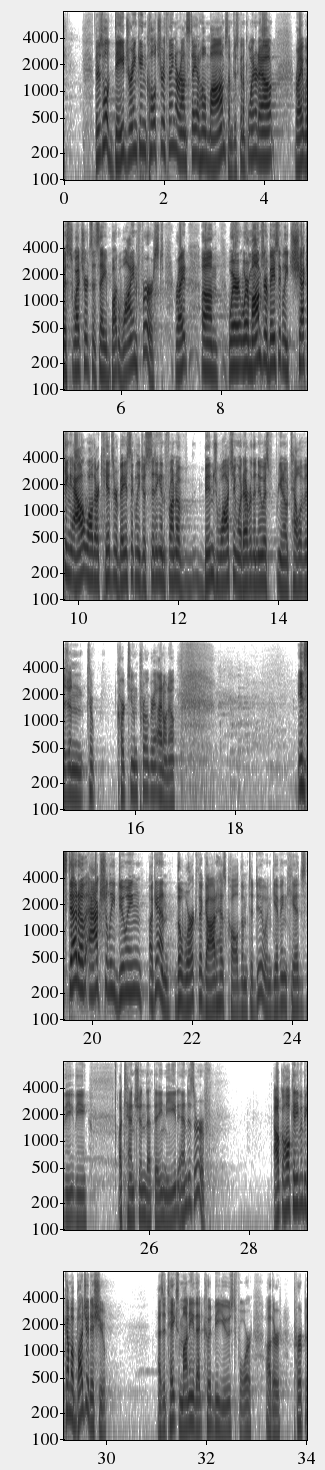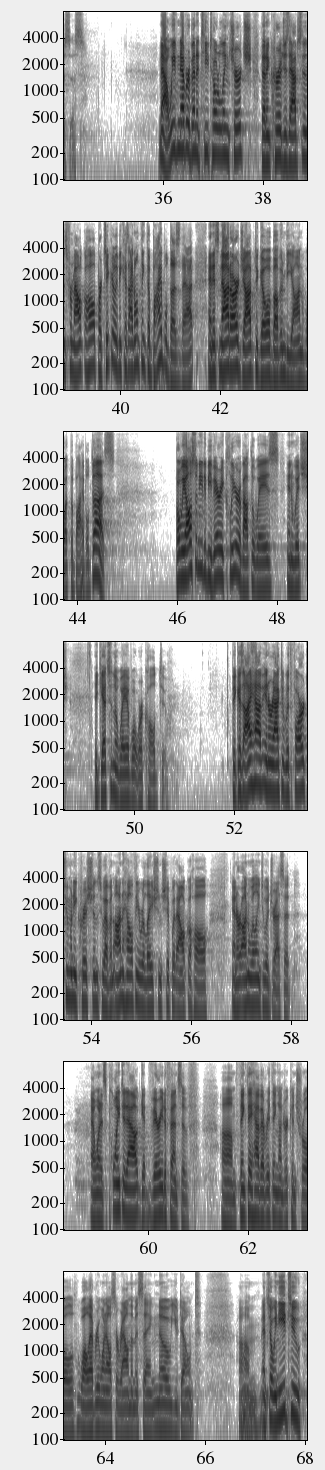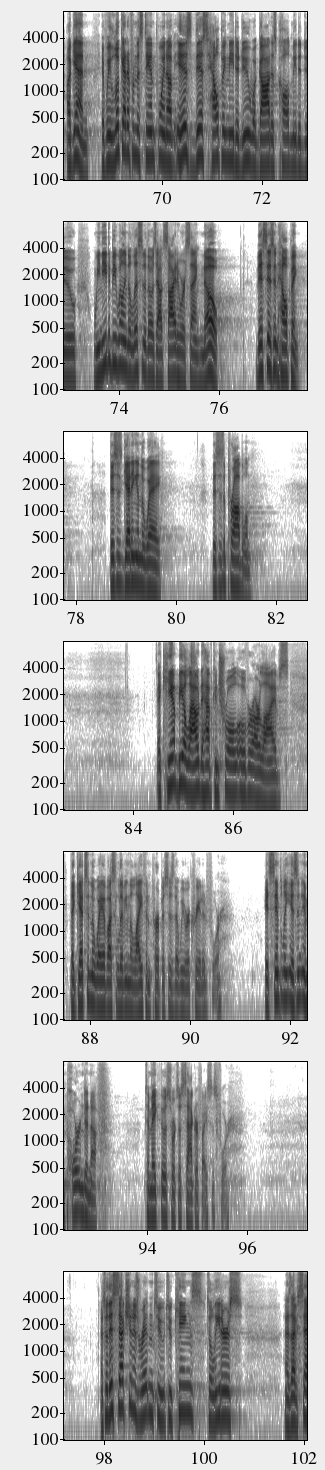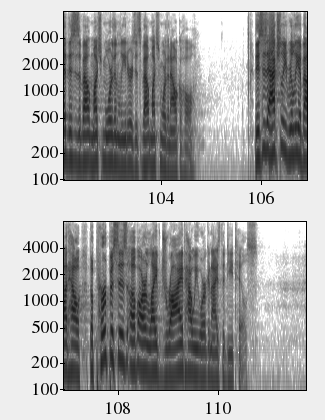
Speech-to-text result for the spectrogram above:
there's this whole day drinking culture thing around stay at home moms. I'm just going to point it out right, with sweatshirts that say, but wine first, right? Um, where, where moms are basically checking out while their kids are basically just sitting in front of binge watching whatever the newest, you know, television cartoon program, I don't know. Instead of actually doing, again, the work that God has called them to do and giving kids the, the attention that they need and deserve. Alcohol can even become a budget issue as it takes money that could be used for other purposes. Now, we've never been a teetotaling church that encourages abstinence from alcohol, particularly because I don't think the Bible does that, and it's not our job to go above and beyond what the Bible does. But we also need to be very clear about the ways in which it gets in the way of what we're called to. Because I have interacted with far too many Christians who have an unhealthy relationship with alcohol and are unwilling to address it. And when it's pointed out, get very defensive, um, think they have everything under control while everyone else around them is saying, no, you don't. Um, and so we need to, again, if we look at it from the standpoint of, is this helping me to do what God has called me to do? We need to be willing to listen to those outside who are saying, no, this isn't helping. This is getting in the way. This is a problem. It can't be allowed to have control over our lives that gets in the way of us living the life and purposes that we were created for. It simply isn't important enough to make those sorts of sacrifices for. And so this section is written to, to kings, to leaders. As I've said, this is about much more than leaders, it's about much more than alcohol. This is actually really about how the purposes of our life drive how we organize the details.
